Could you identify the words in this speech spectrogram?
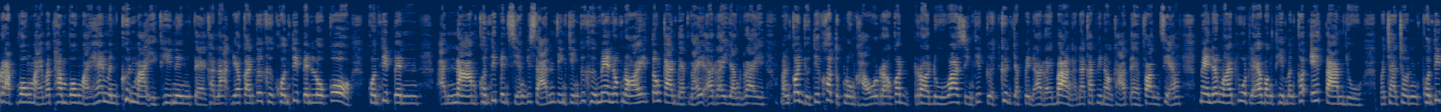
ปรับวงใหม่มาทำวงใหม่ให้มันขึ้นมาอีกทีหนึ่งแต่ขณะเดียวกันก็คือคนที่เป็นโลโก้ คนที่เป็นนนามคนที่เป็นเสียงอีสานจริงๆ ก็คือแม่นกน้อยต้องการแบบไหนอะไรอย่างไร มันก็อยู่ที่ข้อตกลงเขา เราก็รอดูว่าสิ่งที่เกิดขึ้นจะเป็นอะไรบ้างนะคะ พี่น้องคะแต่ฟังเสียงแม่นกน้อยพูดแล้ว บางทีมันก็เอ๊ะตามอยู่ ประชาชนคนที่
